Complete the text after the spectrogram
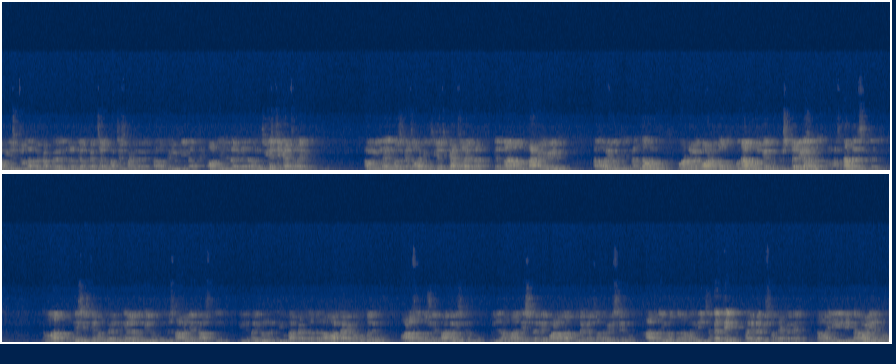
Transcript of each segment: ಅವರು ಎಷ್ಟು company pension purchase ಮಾಡಿದ್ದಾರೆ ಅದರ ಡೆಲಿವರಿ ಈಗ ಅವ್ರು ಎಲ್ಲಿಂದ ಅವ್ರ ಜಿ ಎಸ್ ಟಿ ಕ್ಯಾನ್ಸಲ್ ಆಗಿದೆ. ಅವರಿಗೆ ಐದು ವರ್ಷ ಕೆಲಸ ಮಾಡಿ ಜಿ ಎಸ್ ಟಿ ಕ್ಯಾನ್ಸಲ್ ಆಗಿಲ್ಲ, ಎಲ್ಲ ನಮ್ಮ ದಾಖಲೆಗಳಿವೆ. ಅದು ಅವರಿಗೆ ಗೊತ್ತಿದೆ. ಅಂತವರು ಕೋರ್ಟಲ್ಲಿ ಆರ್ಡರ್ ತಂದು ಪುನಃ ಮೂರ್ತಿಯನ್ನು ಕೃಷ್ಣನಿಗೆ ಹಸ್ತಾಂತರಿಸಿದ್ದಾರೆ. ನಮ್ಮ ಉದ್ದೇಶ ಇಷ್ಟೇ ಬಂದ್ರೆ ನಿಮಗೆಲ್ಲ ಗೊತ್ತಿದ್ದು, ಇದು ಸಾರ್ವಜನಿಕ ಆಸ್ತಿ. ಇಲ್ಲಿ ಬೈರೂರಲ್ಲಿ ಥೀಮ್ ಪಾರ್ಕ್ ಆಗ್ತದೆ ಅಂತ ನಾವು ಆ ಕಾರ್ಯಕ್ರಮ ಹೋದೆವು ಬಹಳ ಸಂತೋಷ ಭಾಗವಹಿಸಿದೆವು ಇದು ನಮ್ಮ ದೇಶದಲ್ಲಿ ಬಹಳ ಒಂದು ಅದ್ಭುತ ಕೆಲಸವನ್ನು ನಡೆಸಿದೆವು ಆದರೆ ಇವತ್ತು ನಮ್ಮ ಇಡೀ ಜಗತ್ತೇ ತಲೆದಾಗಿಸುವಂತೆ ಯಾಕಂದ್ರೆ ನಮ್ಮ ಈ ಇಡೀ ಕರಾವಳಿಯನ್ನು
